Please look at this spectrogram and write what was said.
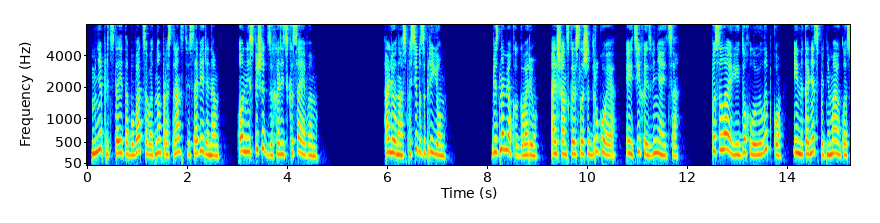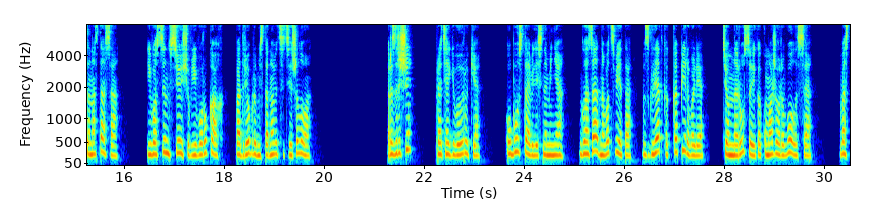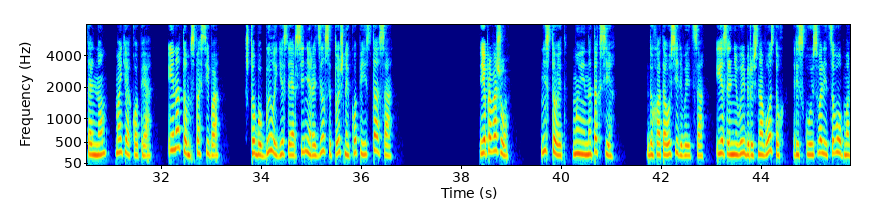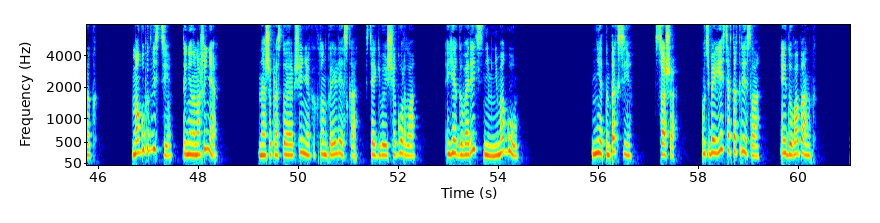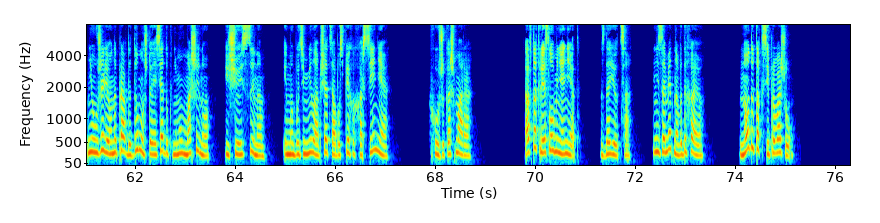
Мне предстоит обуваться в одном пространстве с Авериным. Он не спешит заходить к Исаевым. «Алена, спасибо за прием». Без намека говорю. Альшанская слышит другое и тихо извиняется. Посылаю ей дохлую улыбку и, наконец, поднимаю глаза на Стаса. Его сын все еще в его руках, под ребрами становится тяжело. «Разреши?» Протягиваю руки. Оба уставились на меня. Глаза одного цвета, взгляд как копировали. Темно-русые, как у мажора, волосы. В остальном — моя копия. И на том спасибо. Что бы было, если Арсений родился точной копией Стаса? «Я провожу». «Не стоит, мы на такси». Духота усиливается. Если не выберусь на воздух, рискую свалиться в обморок. «Могу подвести. Ты не на машине?» Наше простое общение, как тонкая леска, стягивающая горло. Я говорить с ним не могу. «Нет, на такси». «Саша, у тебя есть автокресло?» «Иду в банк Неужели он и правда думал, что я сяду к нему в машину, еще и с сыном, и мы будем мило общаться об успехах Арсения? Хуже кошмара. Автокресла у меня нет. Сдается. Незаметно выдыхаю. Но до такси провожу.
